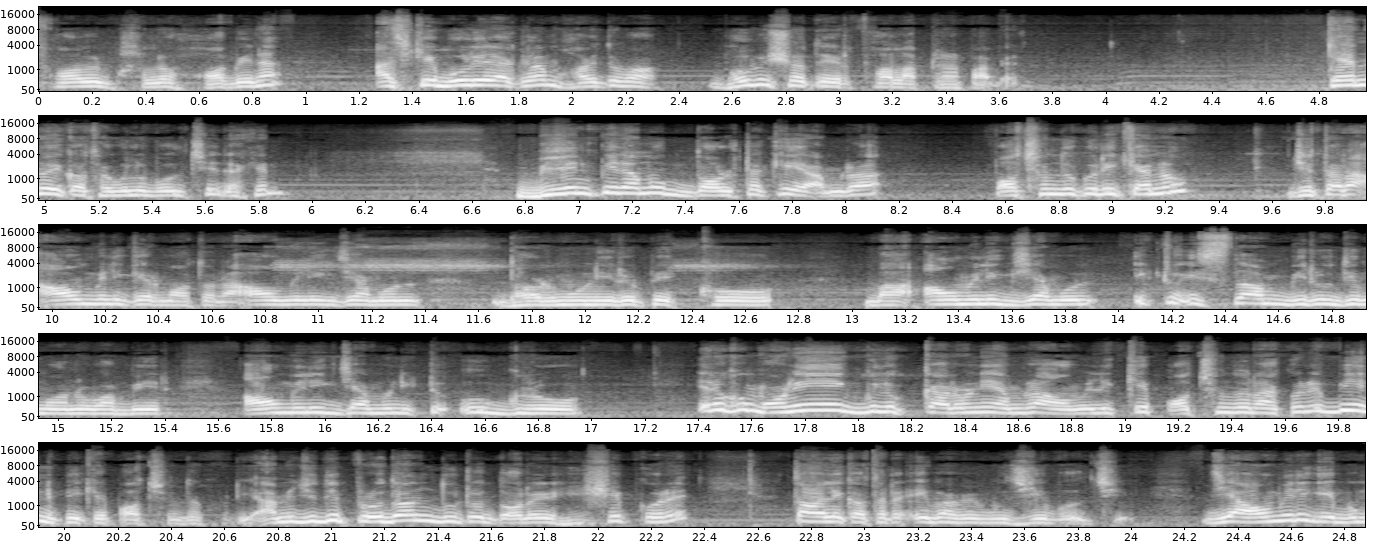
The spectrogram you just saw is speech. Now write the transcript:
ফল ভালো হবে না। আজকে বলে রাখলাম, হয়তোবা ভবিষ্যতে এর ফল আপনারা পাবেন। কেন এই কথাগুলো বলছি? দেখেন, বিএনপি নামক দলটাকে আমরা পছন্দ করি কেন? যে তারা আওয়ামী লীগের মতো না। আওয়ামী লীগ যেমন ধর্মনিরপেক্ষ বা আওয়ামী লীগ যেমন একটু ইসলাম বিরোধী মনোভাবের, আওয়ামী লীগ যেমন একটু উগ্র এরকম অনেকগুলো কারণে আমরা আওয়ামী লীগকে পছন্দ না করে বিএনপিকে পছন্দ করি। আমি যদি প্রধান দুটো দলের হিসেব করে, তাহলে কথাটা এভাবে বুঝিয়ে বলছি যে আওয়ামী লীগ এবং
